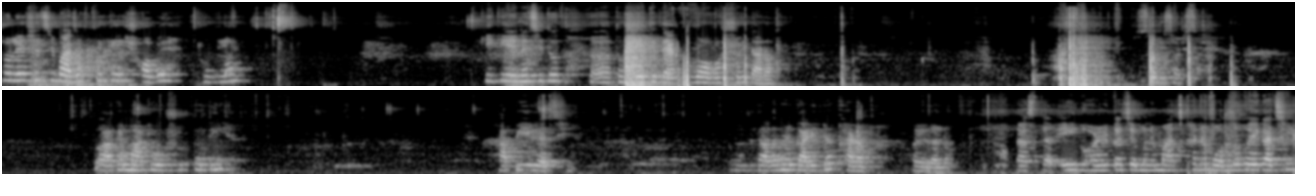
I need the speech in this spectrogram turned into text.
চলে এসেছি বাজার থেকে, সবে ঢুকলাম। কি কি এনেছি তো তোমাদেরকে দেখাবো অবশ্যই, দাঁড়াও। সরি সরি সরি তো আগে মাকে ওষুধটা দিই। হাঁপিয়ে গেছি। তোমাদের দাদাভাইয়ের গাড়িটা খারাপ হয়ে গেল। রাস্তা, এই ঘরের কাছে মানে মাঝখানে বন্ধ হয়ে গেছিল।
